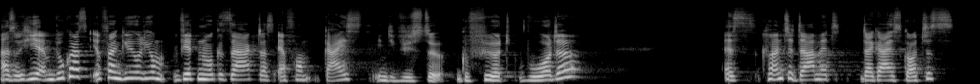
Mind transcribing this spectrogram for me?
Also hier im Lukas-Evangelium wird nur gesagt, dass er vom Geist in die Wüste geführt wurde. Es könnte damit der Geist Gottes,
